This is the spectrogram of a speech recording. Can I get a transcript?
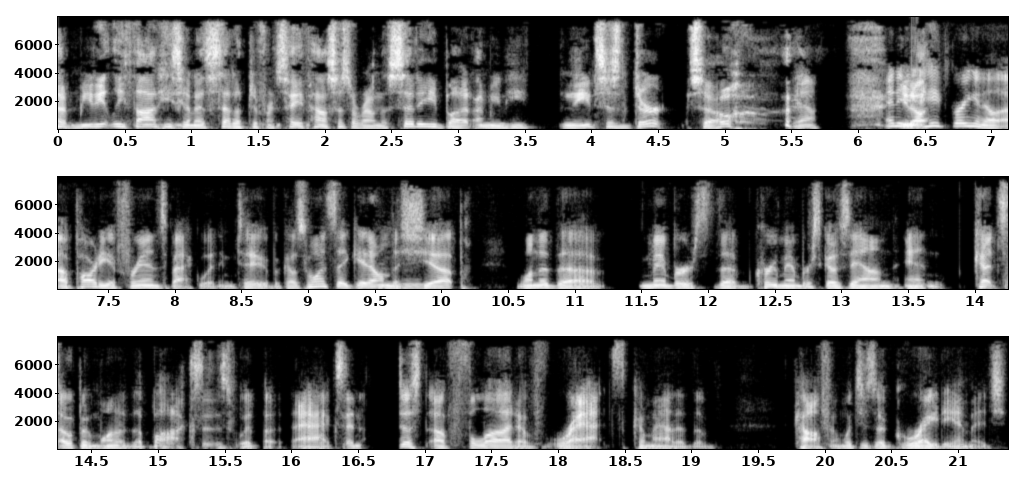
immediately thought he's going to set up different safe houses around the city, but I mean, he needs his dirt. So yeah, and he, you know, he's bringing a, a, party of friends back with him too, because once they get on the mm-hmm. ship, one of the members, the crew members, goes down and cuts open one of the boxes with an axe and just a flood of rats come out of the coffin, which is a great image.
